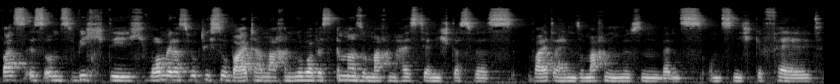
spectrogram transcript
Was ist uns wichtig? Wollen wir das wirklich so weitermachen? Nur weil wir es immer so machen, heißt ja nicht, dass wir es weiterhin so machen müssen, wenn es uns nicht gefällt.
